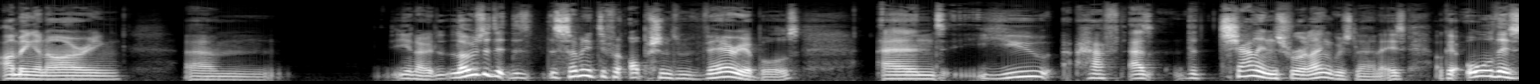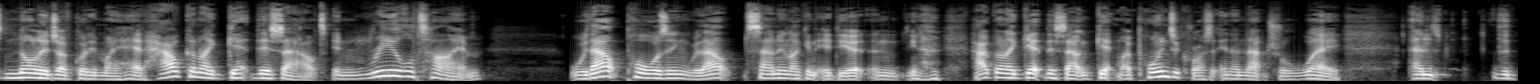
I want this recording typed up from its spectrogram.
umming and ahhing, um, you know, loads of, there's, there's so many different options and variables and you have, as the challenge for a language learner is, okay, all this knowledge I've got in my head, how can I get this out in real time without pausing, without sounding like an idiot? And, you know, how can I get this out and get my point across in a natural way? And the,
